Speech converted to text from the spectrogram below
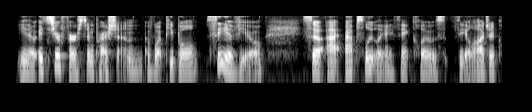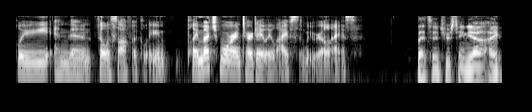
You know it's your first impression of what people see of you. So I, absolutely i think clothes theologically and then philosophically play much more into our daily lives than we realize. That's interesting. Yeah, I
